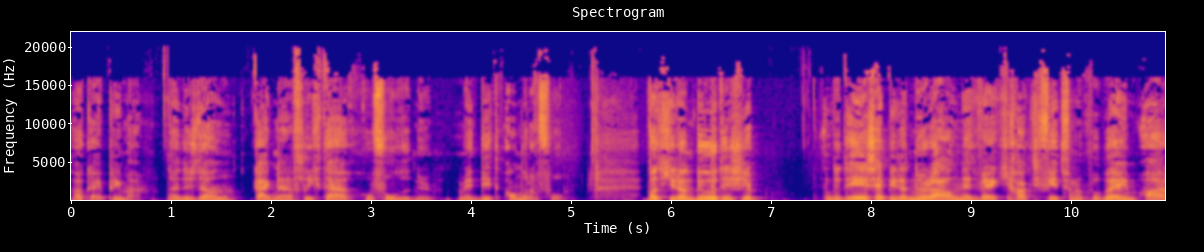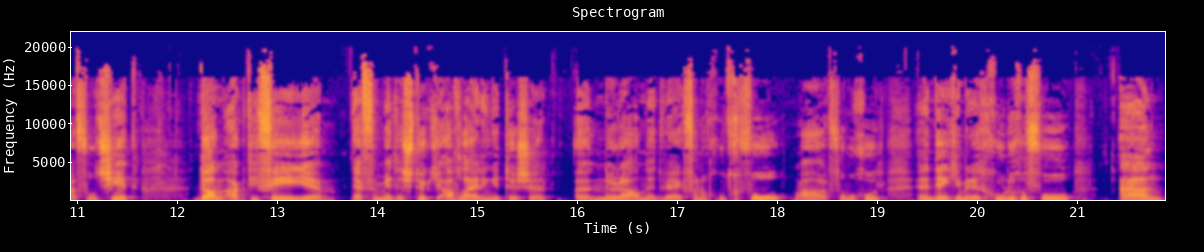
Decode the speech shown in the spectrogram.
Oké, prima. dus dan kijk naar een vliegtuig, hoe voelt het nu? Met dit andere gevoel. Wat je dan doet, is je. Doet eerst heb je dat neurale netwerkje geactiveerd van het probleem. Ah, voelt shit. Dan activeer je even met een stukje afleidingen tussen een neuraal netwerk van een goed gevoel. Ah, ik voel me goed. En dan denk je met het goede gevoel aan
